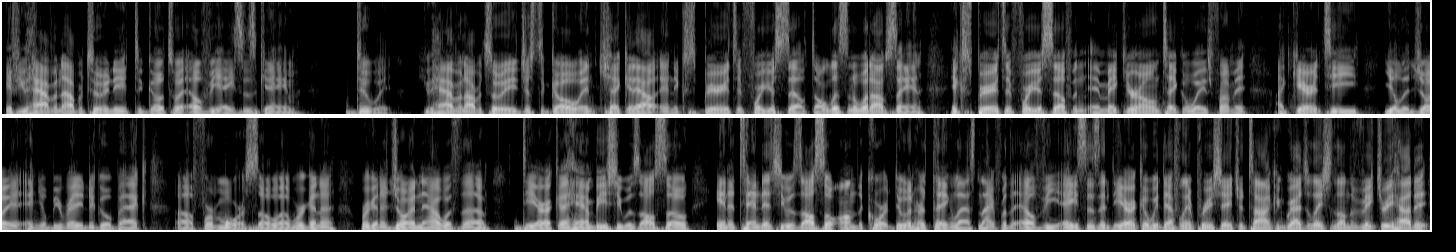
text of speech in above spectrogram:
if you have an opportunity to go to an LV Aces game, do it you have an opportunity just to go and check it out and experience it for yourself. Don't listen to what I'm saying. Experience it for yourself and, and make your own takeaways from it. I guarantee you'll enjoy it and you'll be ready to go back uh, for more. So uh, we're gonna we're gonna join now with uh, Dearica Hamby. She was also in attendance. She was also on the court doing her thing last night for the LV Aces. And Dearica, we definitely appreciate your time. Congratulations on the victory. How did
